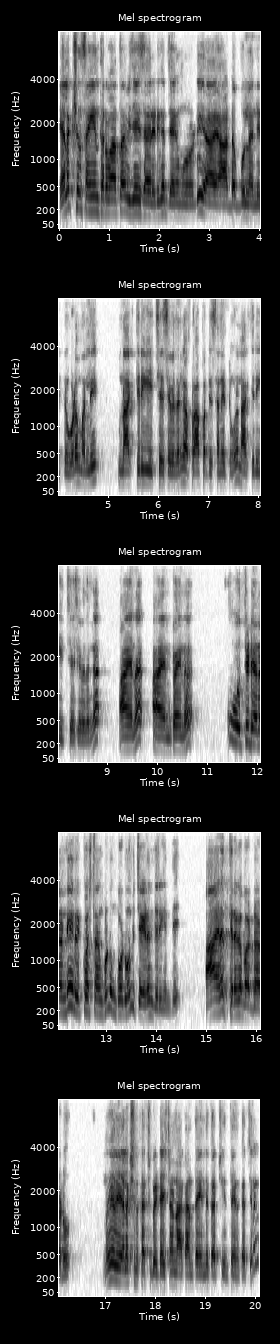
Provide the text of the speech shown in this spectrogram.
ఎలక్షన్స్ అయిన తర్వాత విజయసాయి రెడ్డి గారు జగన్మోహన్ రెడ్డి ఆ- ఆ డబ్బులన్నింటిని కూడా మళ్ళీ నాకు తిరిగి ఇచ్చేసే విధంగా ఆ ప్రాపర్టీస్ అన్నిటిని కూడా నాకు తిరిగి ఇచ్చేసే విధంగా ఆయన ఆయన పైన ఒత్తిడి అనండి రిక్వెస్ట్ అనుకుంటూ ఇంకోటి ఉండి చేయడం జరిగింది. ఆయన తిరగబడ్డాడు. ఏది ఎలక్షన్ ఖర్చు పెట్టేసినా నాకు అంత అయింది ఖర్చు ఇంత అయింది ఖర్చు అని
